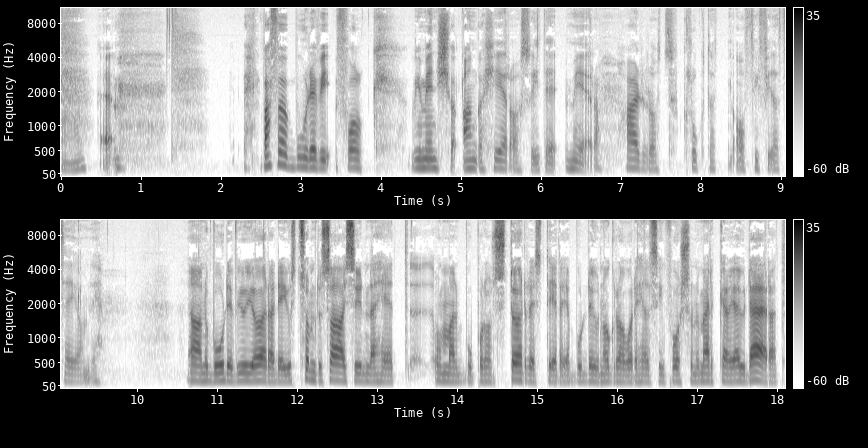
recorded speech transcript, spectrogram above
Mm. Varför borde vi folk, vi människor, engagera oss lite mera? Har du något klokt och fiffigt att säga om det? Ja, nu borde vi ju göra det. Just som du sa i synnerhet om man bor på de större städer. Jag bodde ju några år i Helsingfors och nu märker jag ju där att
